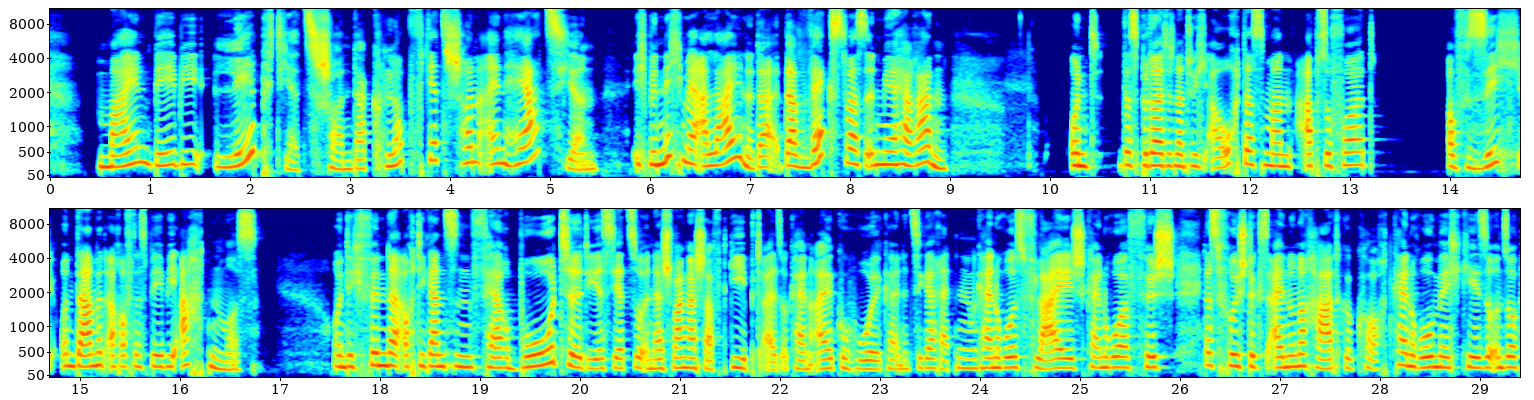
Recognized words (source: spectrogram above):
mein Baby lebt jetzt schon, da klopft jetzt schon ein Herzchen. Ich bin nicht mehr alleine, da, da wächst was in mir heran. Und das bedeutet natürlich auch, dass man ab sofort auf sich und damit auch auf das Baby achten muss. Und ich finde auch die ganzen Verbote, die es jetzt so in der Schwangerschaft gibt, also kein Alkohol, keine Zigaretten, kein rohes Fleisch, kein roher Fisch, das Frühstücksei nur noch hart gekocht, kein Rohmilchkäse und so.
